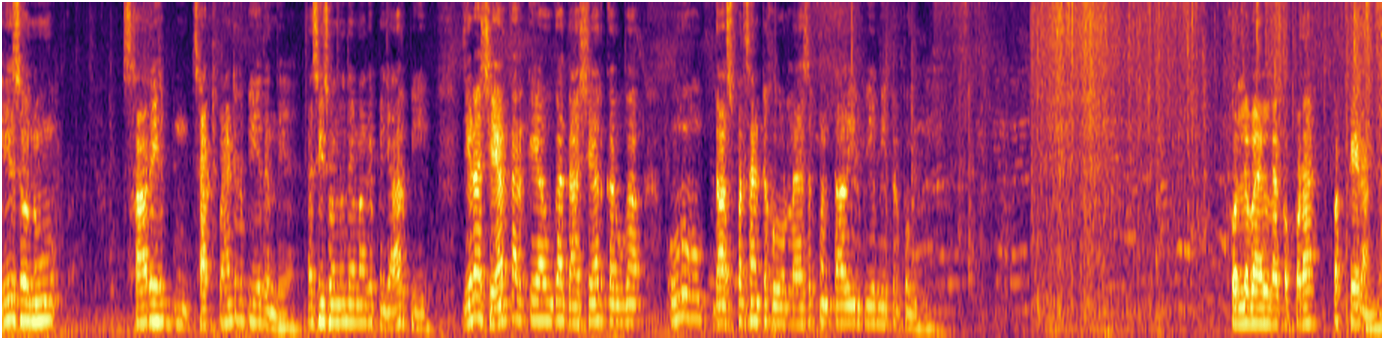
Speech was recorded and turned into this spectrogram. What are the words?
ਇਹ ਤੁਹਾਨੂੰ ਸਾਰੇ 60 65 ਰੁਪਏ ਦਿੰਦੇ ਆ। ਅਸੀਂ ਤੁਹਾਨੂੰ ਦੇਵਾਂਗੇ 50 ਰੁਪਏ। ਜਿਹੜਾ ਸ਼ੇਅਰ ਕਰਕੇ ਆਊਗਾ 10 ਸ਼ੇਅਰ ਕਰੂਗਾ, ਉਹਨੂੰ 10% ਹੋਰ ਲੈਸ 45 ਰੁਪਏ ਮੀਟਰ ਪਊਗੀ। ਫੁੱਲ ਵੈਲ ਦਾ ਕੱਪੜਾ ਪੱਕੇ ਰੰਗ ਦਾ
